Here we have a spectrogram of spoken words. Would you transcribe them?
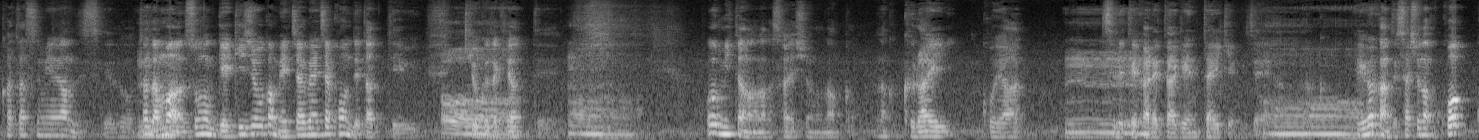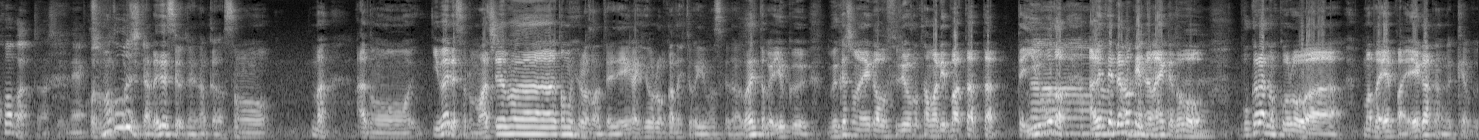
片隅なんですけどただまうんあその劇場がめちゃめちゃ混んでたっていう記憶だけあって。を見たのはなんか最初のなんかなんか暗い小屋連連れてかれた原体験みたいな。映画館って最初なんか怖怖かったんですよねその当時ってあれですよねなんかそのまああのいわゆるその町山智博さんって映画評論家の人が言いますけどあの人がよく昔の映画は不良のたまり場だったっていうほど荒れてるわけじゃないけど僕らの頃はまだやっぱ映画館が結構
